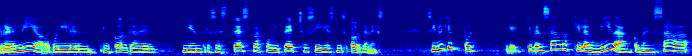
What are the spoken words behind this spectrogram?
rebeldía o por ir en contra del mientras estés bajo mi techo sigues mis órdenes, sino que, que pensábamos que la vida comenzaba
